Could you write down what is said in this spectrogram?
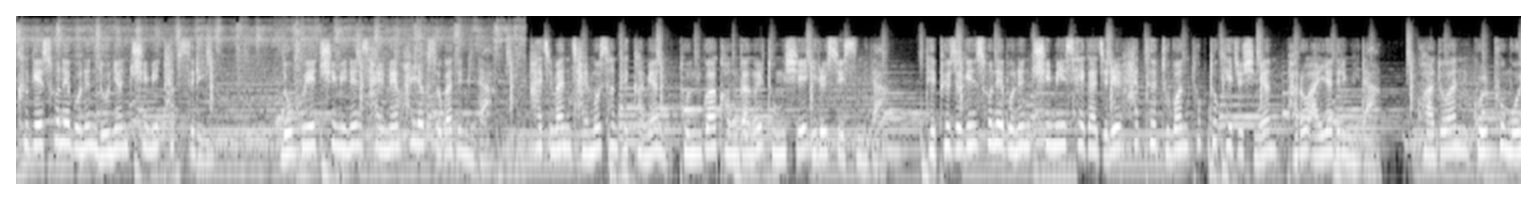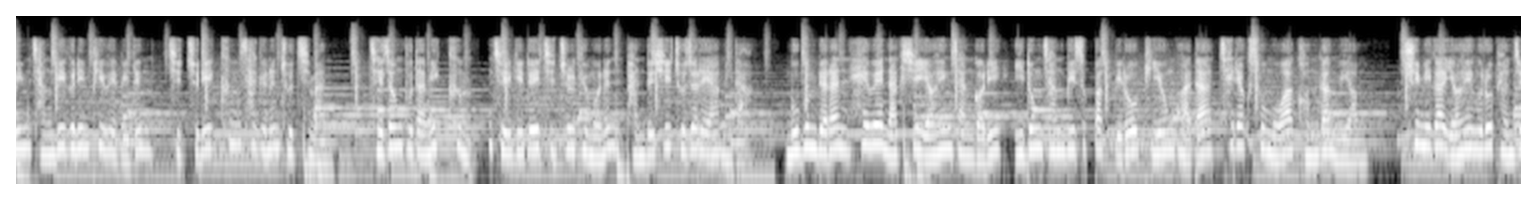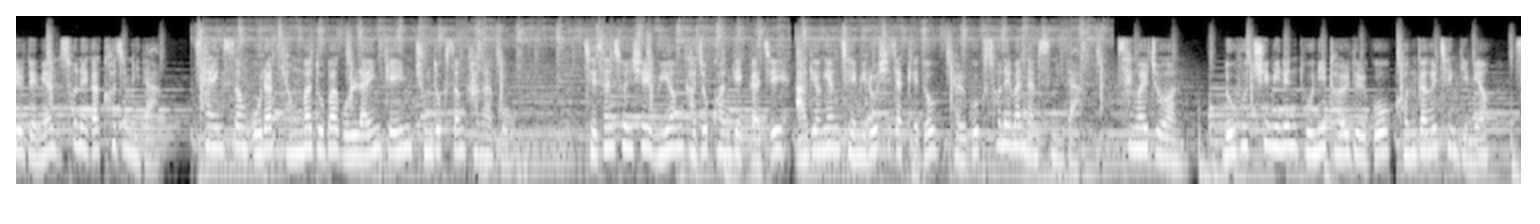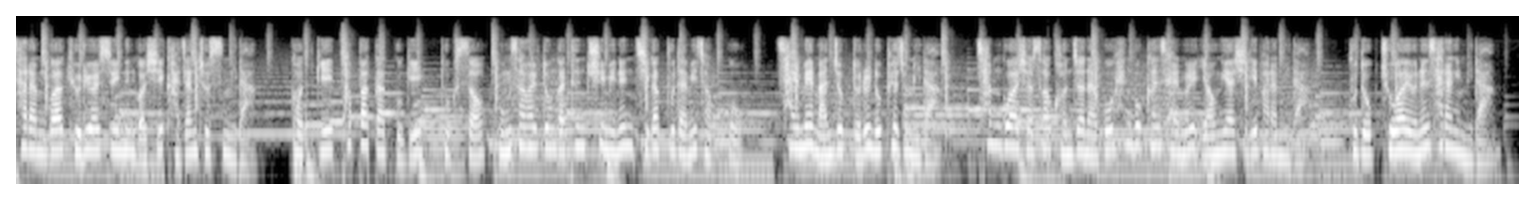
크게 손해보는 노년 취미 탑3. 노후의 취미는 삶의 활력소가 됩니다. 하지만 잘못 선택하면 돈과 건강을 동시에 잃을 수 있습니다. 대표적인 손해보는 취미 세 가지를 하트 두 번 톡톡 해주시면 바로 알려드립니다. 과도한 골프 모임 장비 그린피 회비 등 지출이 큰 사교는 좋지만 재정 부담이 큼 즐기되 지출 규모는 반드시 조절해야 합니다. 무분별한 해외 낚시 여행 장거리 이동 장비 숙박비로 비용 과다 체력 소모와 건강 위험 취미가 여행으로 변질되면 손해가 커집니다. 사행성 오락 경마 도박 온라인 게임 중독성 강하고 재산 손실 위험 가족 관계까지 악영향 재미로 시작해도 결국 손해만 남습니다. 생활 조언 노후 취미는 돈이 덜 들고 건강을 챙기며 사람과 교류할 수 있는 것이 가장 좋습니다. 걷기, 텃밭 가꾸기, 독서, 봉사활동 같은 취미는 지갑 부담이 적고 삶의 만족도를 높여줍니다. 참고하셔서 건전하고 행복한 삶을 영위하시기 바랍니다. 구독, 좋아요는 사랑입니다.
